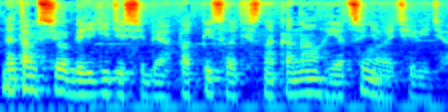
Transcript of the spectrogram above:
На этом все. Берегите себя, подписывайтесь на канал и оценивайте видео.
